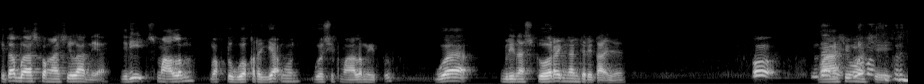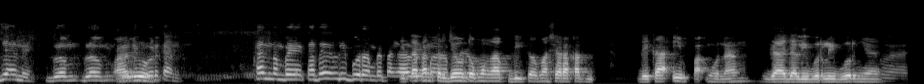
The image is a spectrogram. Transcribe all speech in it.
Kita bahas penghasilan ya. Jadi semalam waktu gue kerja, mon, gue shift malam itu, gue beli nasi goreng kan ceritanya. Oh, ntar, masih, masih. masih kerja nih, belum belum libur kan? Kan sampai katanya libur sampai tanggal Kita kan kerja April. untuk mengabdi ke masyarakat DKI, Pak Munang. Gak ada libur-liburnya. Wah,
